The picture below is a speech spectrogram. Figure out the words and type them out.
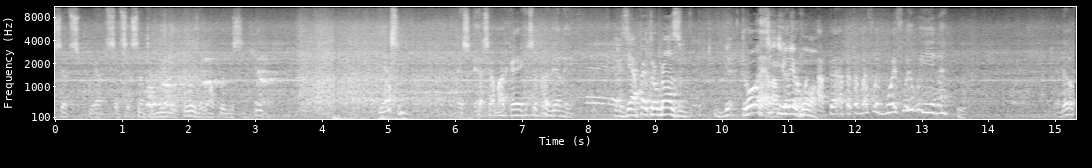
150, 160 mil eleitores, alguma coisa nesse sentido. E é assim. Essa, essa é a Macaé que você está vendo aí. Quer dizer, a Petrobras trouxe é, e Petrobras, levou. A, a Petrobras foi boa e foi ruim, né? Entendeu?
